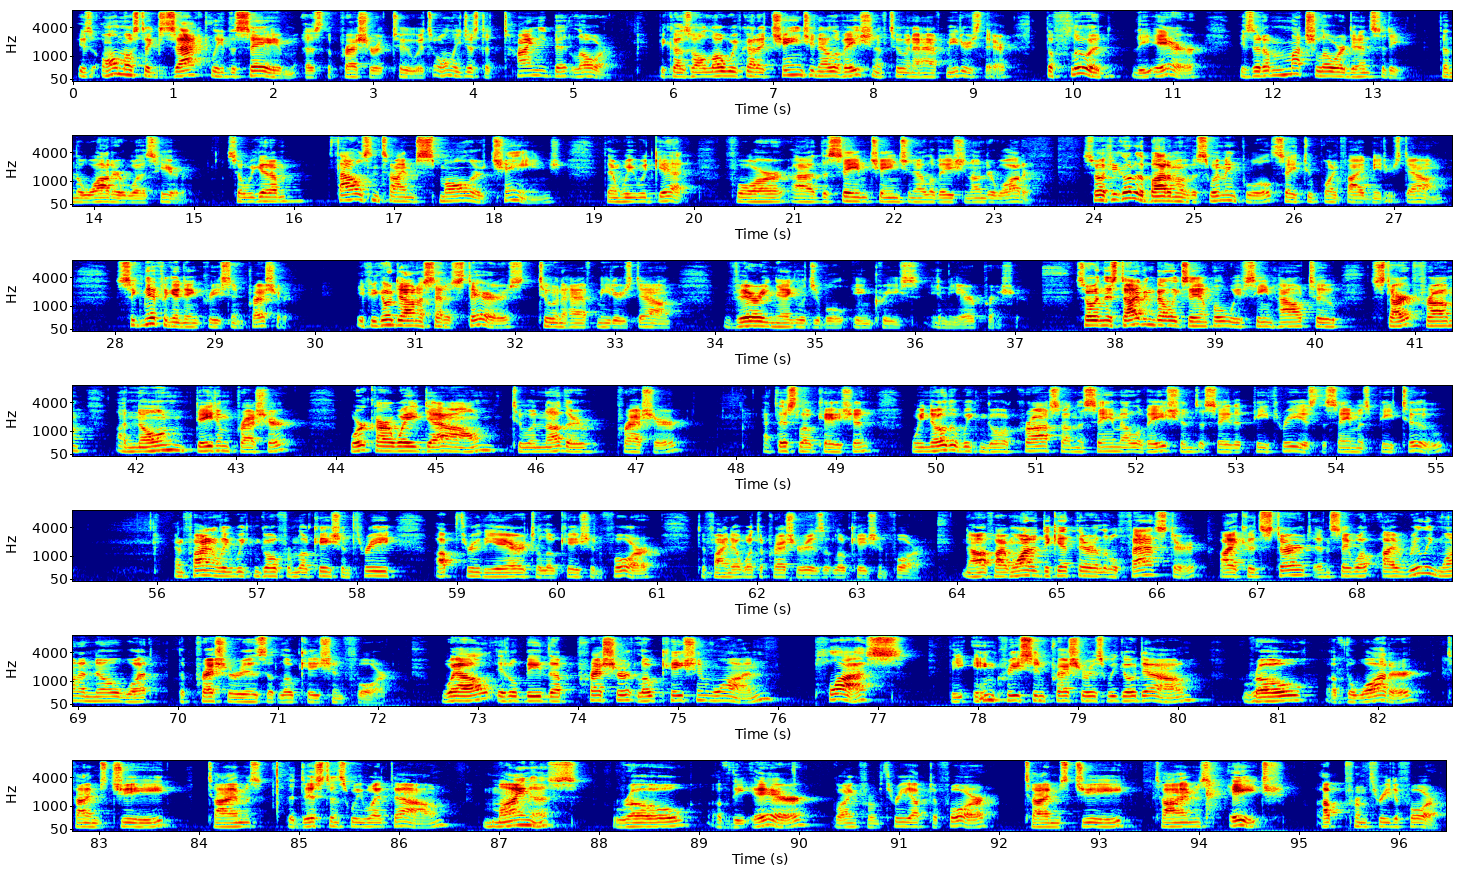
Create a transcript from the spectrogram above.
is almost exactly the same as the pressure at 2. It's only just a tiny bit lower because although we've got a change in elevation of two and a half meters there, the fluid, the air, is at a much lower density than the water was here. So we get a thousand times smaller change than we would get for uh, the same change in elevation underwater. So if you go to the bottom of a swimming pool, say 2.5 meters down, significant increase in pressure. If you go down a set of stairs, two and a half meters down, very negligible increase in the air pressure. So in this diving bell example, we've seen how to start from a known datum pressure, work our way down to another pressure at this location. We know that we can go across on the same elevation to say that P3 is the same as P2. And finally, we can go from location 3 up through the air to location 4 to find out what the pressure is at location 4. Now, if I wanted to get there a little faster, I could start and say, well, I really want to know what the pressure is at location 4. Well, it'll be the pressure at location 1 plus the increase in pressure as we go down, rho of the water times g times the distance we went down, minus rho of the air going from 3 up to 4 times g times h up from 3 to 4.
